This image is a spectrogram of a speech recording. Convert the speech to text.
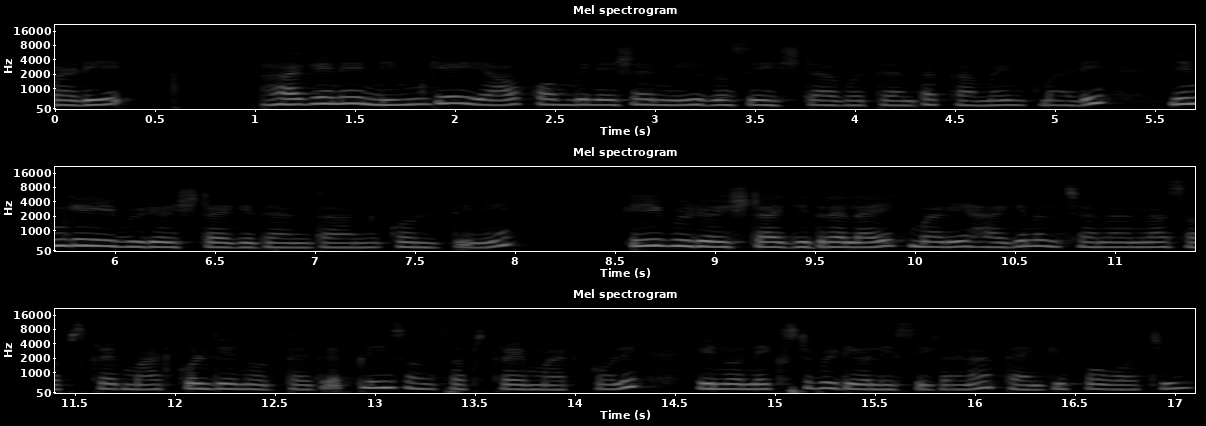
ಮಾಡಿ. ಹಾಗೇ ನಿಮಗೆ ಯಾವ ಕಾಂಬಿನೇಷನ್ ನೀರು ದೋಸೆ ಇಷ್ಟ ಆಗುತ್ತೆ ಅಂತ ಕಮೆಂಟ್ ಮಾಡಿ. ನಿಮಗೆ ಈ ವಿಡಿಯೋ ಇಷ್ಟ ಆಗಿದೆ ಅಂತ ಅಂದ್ಕೊಳ್ತೀನಿ ಈ ವಿಡಿಯೋ ಇಷ್ಟ ಆಗಿದ್ದರೆ ಲೈಕ್ ಮಾಡಿ. ಹಾಗೆ ನನ್ನ ಚಾನಲ್ನ ಸಬ್ಸ್ಕ್ರೈಬ್ ಮಾಡ್ಕೊಳ್ದೆ ನೋಡ್ತಾ ಇದ್ದರೆ ಪ್ಲೀಸ್ ಒಂದು ಸಬ್ಸ್ಕ್ರೈಬ್ ಮಾಡ್ಕೊಳ್ಳಿ. ಇನ್ನು ನೆಕ್ಸ್ಟ್ ವಿಡಿಯೋಲಿ ಸಿಗೋಣ. ಥ್ಯಾಂಕ್ ಯು ಫಾರ್ ವಾಚಿಂಗ್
